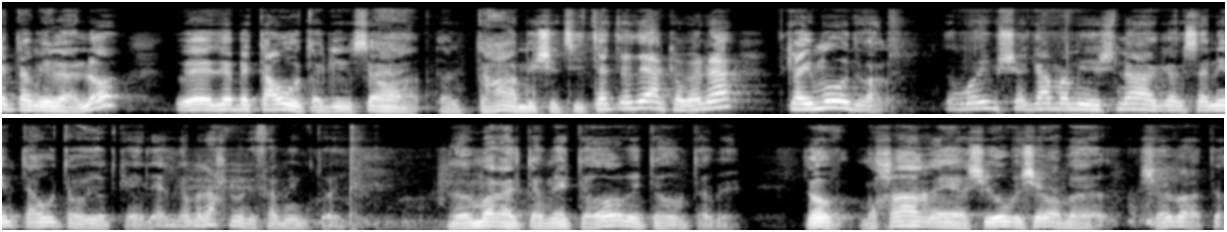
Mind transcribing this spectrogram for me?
את המילה, לא? וזה בטעות, הגרסה טעה, מי שציטט את זה, הכוונה, תקיימו דבריו. אתם רואים שגם המשנה, הגרסנים טעו טעויות כאלה, אז גם אנחנו לפעמים טועים. נאמר על טמא טהור וטהור טמא. טוב, מחר אה, השיעור בשבע, בשבע? טוב,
